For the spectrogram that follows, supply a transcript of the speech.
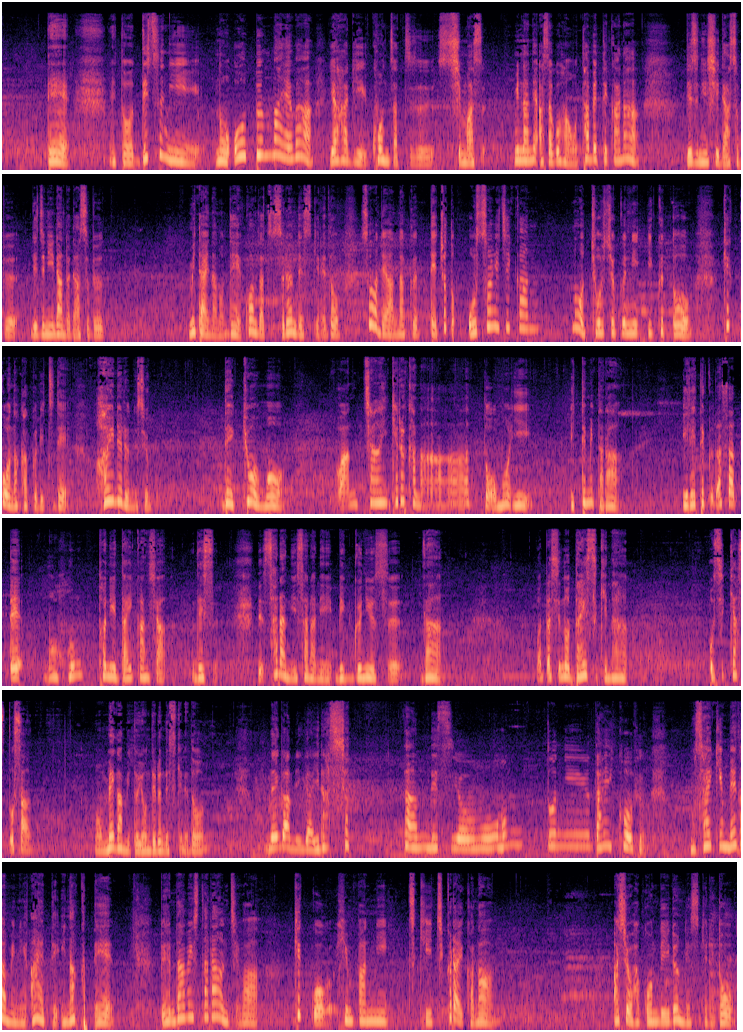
て、えっと、ディズニーのオープン前はやはり混雑します。みんなね朝ごはんを食べてからディズニーシーで遊ぶディズニーランドで遊ぶみたいなので混雑するんですけれどそうではなくってちょっと遅い時間の朝食に行くと結構な確率で入れるんですよ。で今日もワンチャンいけるかなと思い行ってみたら入れてくださってもう本当に大感謝です。でさらにさらにビッグニュースが私の大好きな推しキャストさんもう女神と呼んでるんですけれど女神がいらっしゃったんですよ。もう本当に大興奮。もう最近女神に会えていなくてベラビスタラウンジは結構頻繁に月1くらいかな。足を運んでいるんですけれど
